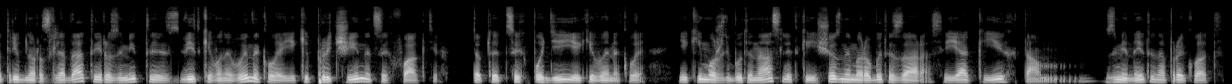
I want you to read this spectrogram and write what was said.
потрібно розглядати і розуміти, звідки вони виникли, які причини цих фактів, тобто цих подій, які виникли які можуть бути наслідки, і що з ними робити зараз, як їх там змінити, наприклад,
